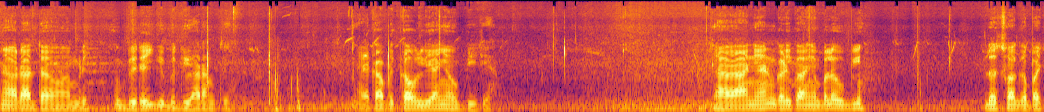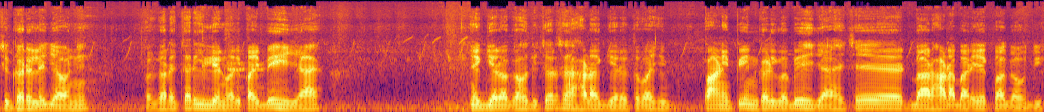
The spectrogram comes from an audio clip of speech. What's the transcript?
હા, રાધા આમળી ઊભી રહી ગઈ બધી આરામથી. એક આપણી કવલી અહીંયા ઊભી છે. હવે આની હે ને ઘડીક અહીંયા ભલે ઊભી. દસ વાગ્યા પછી ઘરે લઈ જવાની. તો ઘરે ચરી લે મારી પાસે બેસી જાય. અગિયાર વાગ્યા સુધી ચરશે, સાડા અગિયાર તો પછી પાણી પીને ઘડીક બેસી જાય. છે બાર, સાડા બાર, એક વાગ્યા સુધી.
